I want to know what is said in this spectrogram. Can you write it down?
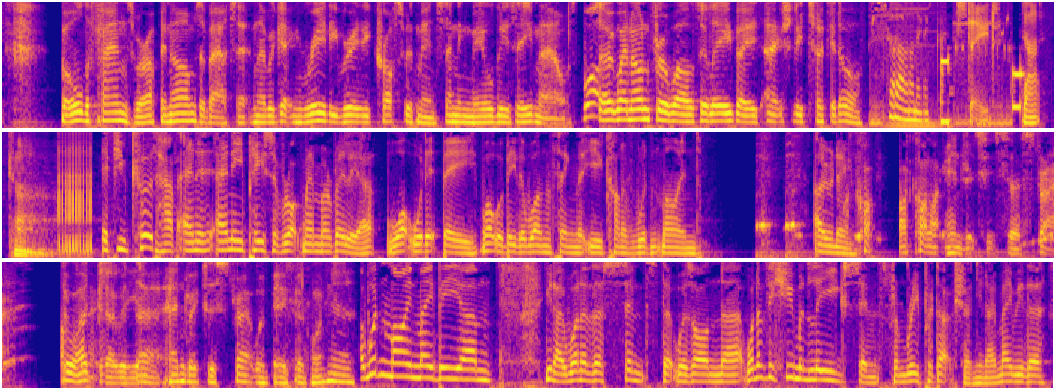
But all the fans were up in arms about it, and they were getting really, really cross with me and sending me all these emails. What? So it went on for a while till eBay actually took it off. Sonic State. dot Com. If you could have any any piece of rock memorabilia, what would it be? What would be the one thing that you kind of wouldn't mind owning? Quite, I'd quite like Hendrix's uh, Strat. Oh, I'd I'd go with actually, uh, that. Hendrix's Strat would be a good one, yeah. I wouldn't mind maybe, um, you know, one of the synths that was on uh, one of the Human League synths from Reproduction. You know, maybe the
